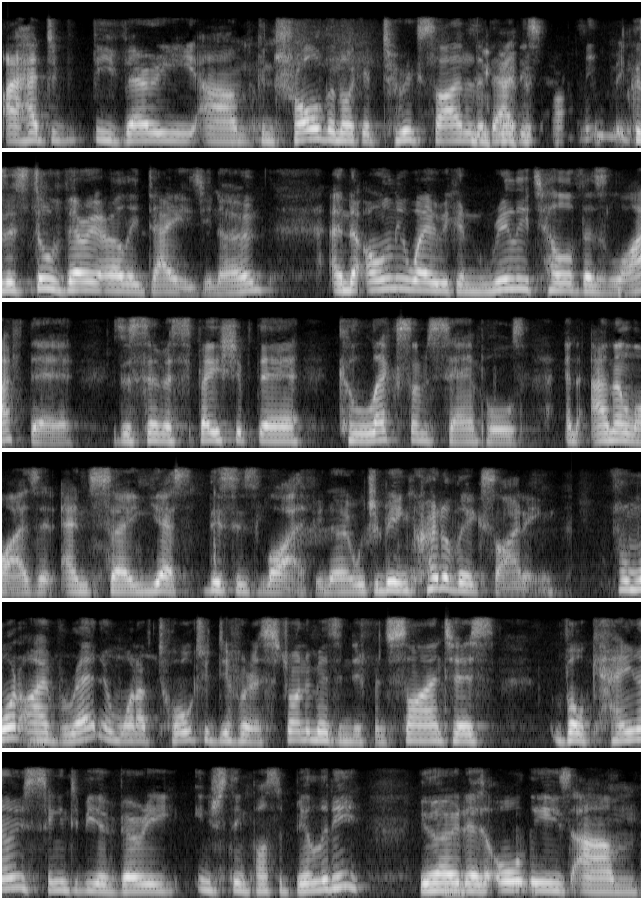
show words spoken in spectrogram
I had to be very um, controlled and not get too excited about this because it's still very early days, you know. And the only way we can really tell if there's life there is to send a spaceship there, collect some samples, and analyze it and say, yes, this is life, you know, which would be incredibly exciting. From what I've read and what I've talked to different astronomers and different scientists, volcanoes seem to be a very interesting possibility. You know, there's all these um,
